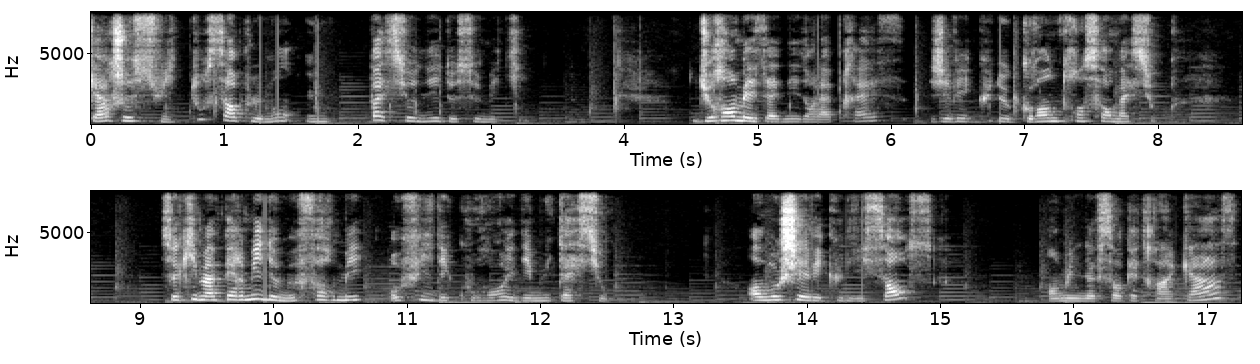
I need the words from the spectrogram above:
car je suis tout simplement une passionnée de ce métier. Durant mes années dans la presse, j'ai vécu de grandes transformations, ce qui m'a permis de me former au fil des courants et des mutations. Embauchée avec une licence en 1995,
